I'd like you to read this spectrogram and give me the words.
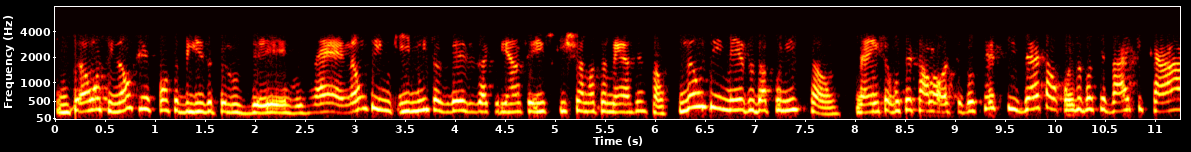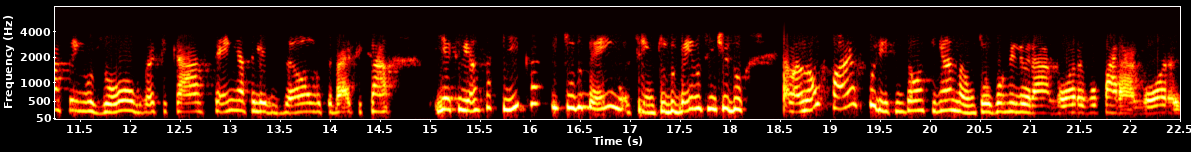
Então, assim, não se responsabiliza pelos erros, né? Não tem, e muitas vezes a criança, é isso que chama também a atenção, não tem medo da punição, né? Então você fala, ó, se você fizer tal coisa, você vai ficar sem o jogo, vai ficar sem a televisão, você vai ficar e a criança fica e tudo bem, assim, tudo bem no sentido, ela não faz por isso, então assim, ah não, então eu vou melhorar agora, eu vou parar agora,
